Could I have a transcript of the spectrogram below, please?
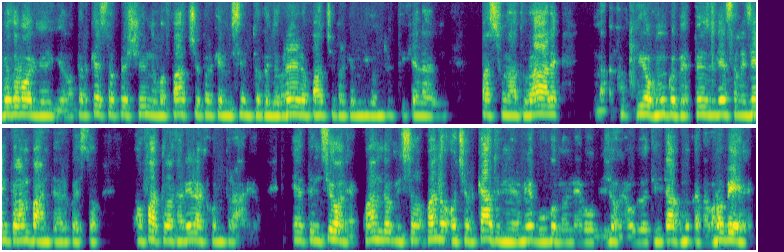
cosa voglio io, perché sto crescendo, lo faccio perché mi sento che dovrei, lo faccio perché mi dicono tutti che è il passo naturale, ma io comunque penso di essere l'esempio lampante per questo, ho fatto la carriera al contrario. E attenzione, quando, mi so, quando ho cercato di venire a Google non ne avevo bisogno, avevo due attività comunque andavano bene,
